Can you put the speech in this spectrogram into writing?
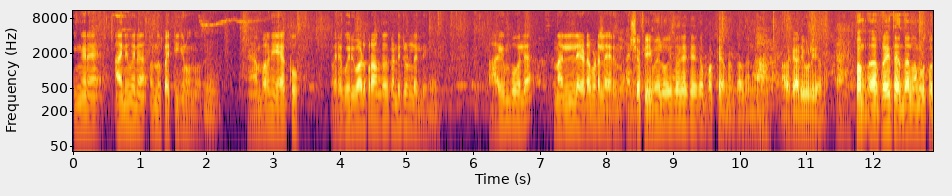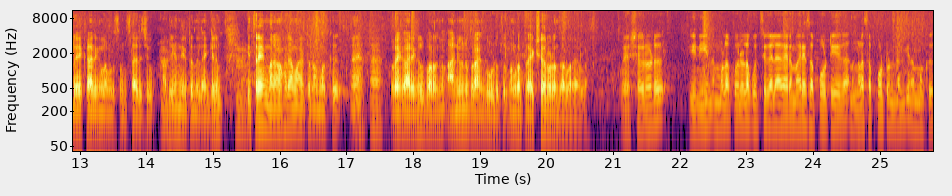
ഇങ്ങനെ അനുവിനെ ഒന്ന് പറ്റിക്കണമെന്ന് പറഞ്ഞു. ഞാൻ പറഞ്ഞു ഏക്കോ അവരൊക്കെ ഒരുപാട് പ്രാങ്ക് കണ്ടിട്ടുള്ളല്ലേ ആയും പോലെ നല്ല ഇടപെടലായിരുന്നു പക്ഷെ ഫീമെയിൽ വോയിസ് ഒക്കെ കേൾക്കാൻ പക്കയാണ് കേട്ടോ അതന്നെ. അതൊക്കെ അടിപൊളിയാണ്. ഇപ്പം പ്രയത്ത് എന്തായാലും നമ്മൾ കുറേ കാര്യങ്ങൾ നമ്മൾ സംസാരിച്ചു. അധികം നീട്ടുന്നില്ല എങ്കിലും ഇത്രയും മനോഹരമായിട്ട് നമുക്ക് കുറെ കുറേ കാര്യങ്ങൾ പറഞ്ഞു. അനുവിന് പ്രാങ്ക് കൊടുത്തു. നമ്മുടെ പ്രേക്ഷകരോട് എന്താ പറയാനുള്ളത്? പ്രേക്ഷകരോട് ഇനി നമ്മളെ പോലുള്ള കൊച്ചു കലാകാരന്മാരെ സപ്പോർട്ട് ചെയ്യുക. നിങ്ങളെ സപ്പോർട്ട് ഉണ്ടെങ്കിൽ നമുക്ക്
